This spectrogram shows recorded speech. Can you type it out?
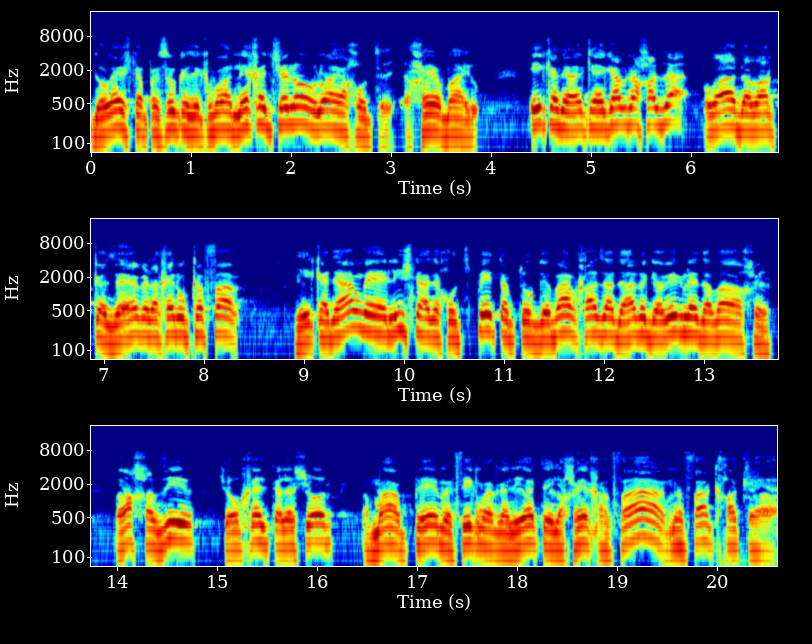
דורש את הפסוק הזה כמו הנכד שלו, הוא לא היה חוטא. אחר מה היו? אי כנראה גם נחזה, הוא ראה דבר כזה ולכן הוא כפר. כדאמרי לישנא דחוצפית המתורגמן חזה דאה וגריג לדבר אחר. ראה חזיר שאוכל את הלשון, אמר פה מפיק מרגליות אל אחרי חפר, נפק חטא.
